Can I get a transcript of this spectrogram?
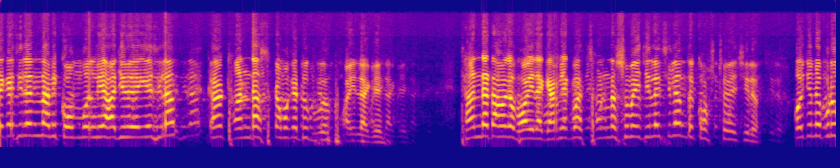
দেখেছিলেন না? আমি কম্বল নিয়ে হাজির হয়ে গেছিলাম। কারণ ঠান্ডা আমাকে একটু ভয় লাগে। ঠান্ডাটা আমাকে ভয় লাগে। আমি একবার ঠান্ডার সময় জেলেছিলাম তো কষ্ট হয়েছিল। ওই জন্য পুরো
